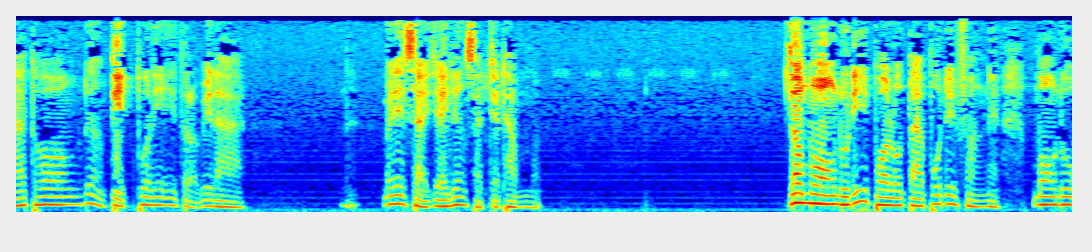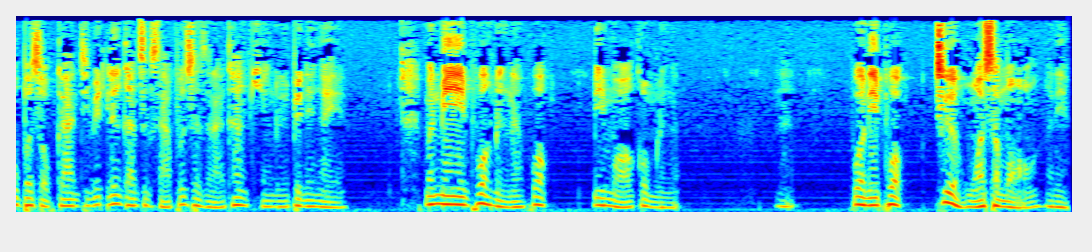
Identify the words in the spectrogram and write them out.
หาทอง เรื่องติดพวกนี้ตลอดเวลา ไม่ได้ใส่ใจเรื่องสัจธรรมเรามองดูดิพอลงตาพูดได้ฟังเนี่ย มองดูประสบการณ์ชีวิตเรื่องการศึกษาพุทธศาสนาข้างเคียงหรือเป็นยังไง มันมีพวกหนึ่งนะพวกมีหมอกลุ่มหนึ่งนะพวกนี้พวกเชื่อหัวสมองอันนี้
